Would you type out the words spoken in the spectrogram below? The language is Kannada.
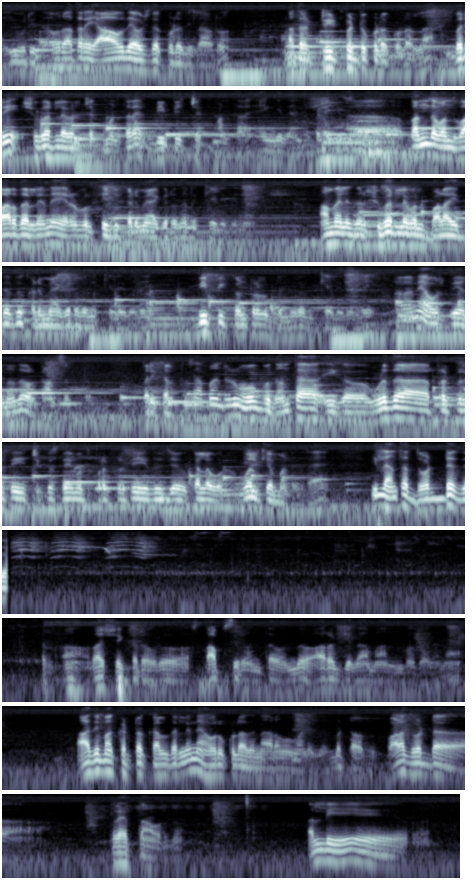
ಇವರಿದೆ ಅವ್ರು ಆ ಥರ ಯಾವುದೇ ಔಷಧ ಕೊಡೋದಿಲ್ಲ ಅವರು. ಆ ಥರ ಟ್ರೀಟ್ಮೆಂಟು ಕೂಡ ಕೊಡೋಲ್ಲ. ಬರೀ ಶುಗರ್ ಲೆವೆಲ್ ಚೆಕ್ ಮಾಡ್ತಾರೆ, ಬಿ ಪಿ ಚೆಕ್ ಮಾಡ್ತಾರೆ. ಹೆಂಗಿದೆ ಅಂತ ಬೆಳಿಗ್ಗೆ ಬಂದ ಒಂದು ವಾರದಲ್ಲೇ ಎರಡು ಮೂರು ಕೆ ಜಿ ಕಡಿಮೆ ಆಗಿರೋದನ್ನು ಕೇಳಿದ್ದೀನಿ. ಆಮೇಲೆ ಇದರ ಶುಗರ್ ಲೆವೆಲ್ ಭಾಳ ಇದ್ದದ್ದು ಕಡಿಮೆ ಆಗಿರೋದನ್ನು ಕೇಳಿದ್ದೀನಿ. ಬಿ ಪಿ ಕಂಟ್ರೋಲ್ ಬಂದಿರೋದು ಕೇಳಿದ್ದೀನಿ. ಆರನೇ ಔಷಧಿ ಅನ್ನೋದು ಅವ್ರ ಕಾನ್ಸೆಪ್ಟ್. ಪರಿಕಲ್ಪನೆ ಸಾಮಾನ್ಯರು ಹೋಗ್ಬೋದು. ಅಂತ ಈಗ ಉಳಿದ ಪ್ರಕೃತಿ ಚಿಕಿತ್ಸೆ ಮತ್ತು ಪ್ರಕೃತಿ ಇದು ಜ- ಕೆಲ ಹೋಲಿಕೆ ಮಾಡಿದ್ರೆ ಇಲ್ಲ ಅಂತ ದೊಡ್ಡ ರಾಜಶೇಖರ್ ಅವರು ಸ್ಥಾಪಿಸಿರುವಂಥ ಒಂದು ಆರೋಗ್ಯಧಾಮ ಅನ್ಬೋದು ಅದನ್ನು. ಆದಿಮ ಕಟ್ಟೋ ಕಾಲದಲ್ಲೇ ಅವರು ಕೂಡ ಅದನ್ನು ಆರಂಭ ಮಾಡಿದ್ರು. ಬಟ್ ಅವರು ಭಾಳ ದೊಡ್ಡ ಪ್ರಯತ್ನ ಅವ್ರದ್ದು. ಅಲ್ಲಿ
